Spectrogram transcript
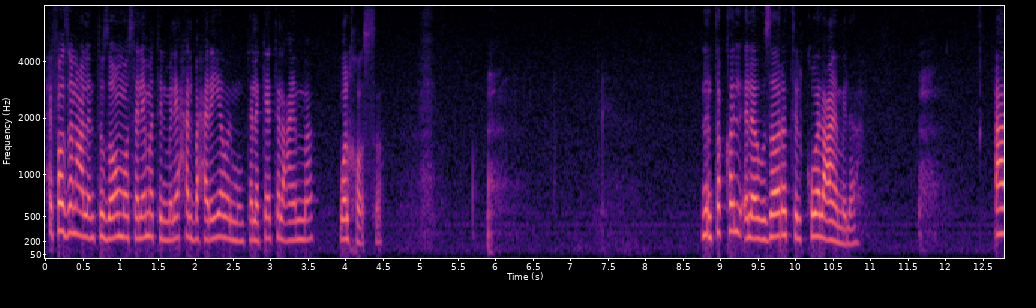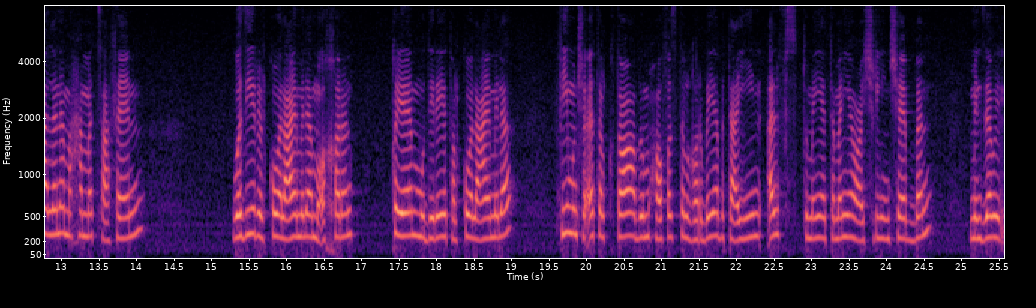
حفاظا على انتظام وسلامة الملاحة البحرية والممتلكات العامة والخاصة. ننتقل إلى وزارة القوى العاملة. أعلن محمد سعفان وزير القوى العاملة مؤخرا قيام مديرية القوى العاملة في منشآت القطاع بمحافظة الغربية بتعيين 1628 شابا من ذوي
